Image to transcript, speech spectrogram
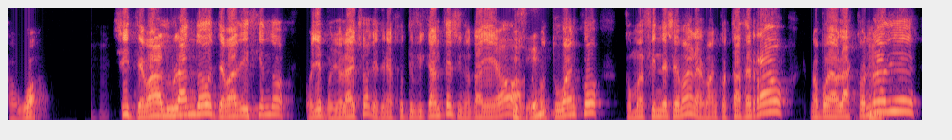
Oh, Sí, te va adulando, te va diciendo, oye, pues yo lo he hecho, que tienes justificantes, si no te ha llegado, con tu banco, como es fin de semana, el banco está cerrado, no puedes hablar con mm. nadie,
